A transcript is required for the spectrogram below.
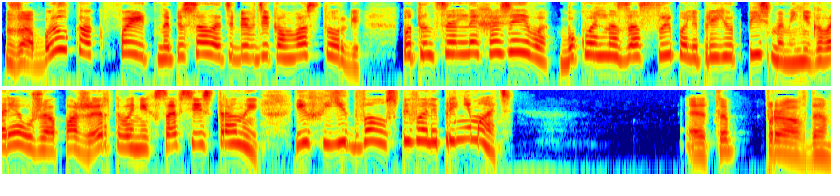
Забыл, как Фейт написала тебе в диком восторге? Потенциальные хозяева буквально засыпали приют письмами, не говоря уже о пожертвованиях со всей страны. Их едва успевали принимать. «Это правда»,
